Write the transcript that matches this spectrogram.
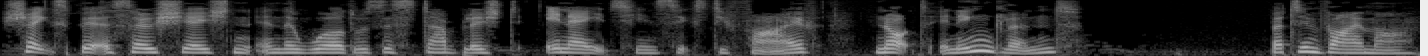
Shakespeare Association in the world was established in 1865, not in England, but in Weimar.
